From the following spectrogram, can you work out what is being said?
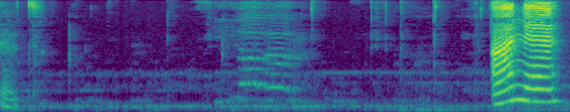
Evet. Anne.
